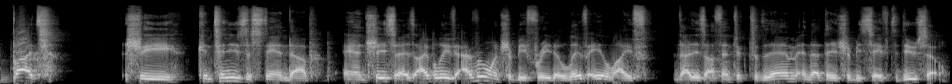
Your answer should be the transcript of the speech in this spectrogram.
but she continues to stand up and she says, I believe everyone should be free to live a life that is authentic to them and that they should be safe to do so.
